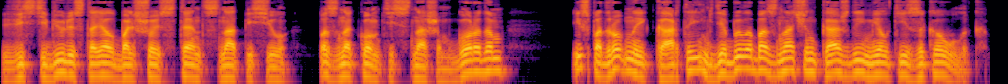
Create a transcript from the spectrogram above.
В вестибюле стоял большой стенд с надписью «Познакомьтесь с нашим городом» и с подробной картой, где был обозначен каждый мелкий закоулок.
